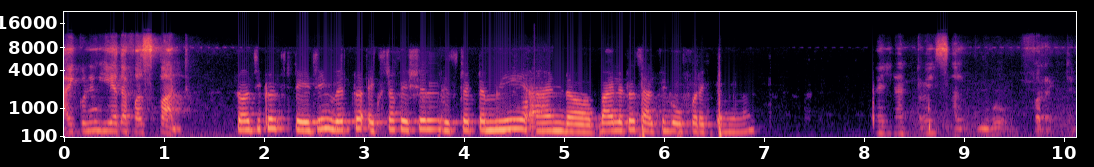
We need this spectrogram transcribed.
I couldn't hear the first part. Surgical staging with the extrafascial hysterectomy and uh, bilateral salpingo-oophorectomy, ma'am. bilateral salpingo-oophorectomy.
